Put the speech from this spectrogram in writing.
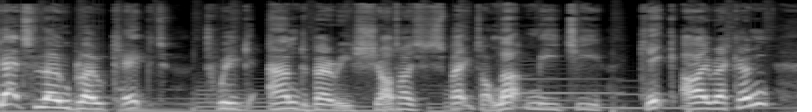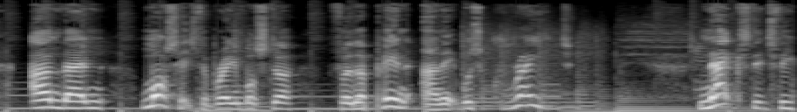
gets low blow kicked, twig and berry shot, I suspect, on that meaty kick, I reckon, and then Moss hits the brainbuster for the pin, and it was great. Next, it's the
